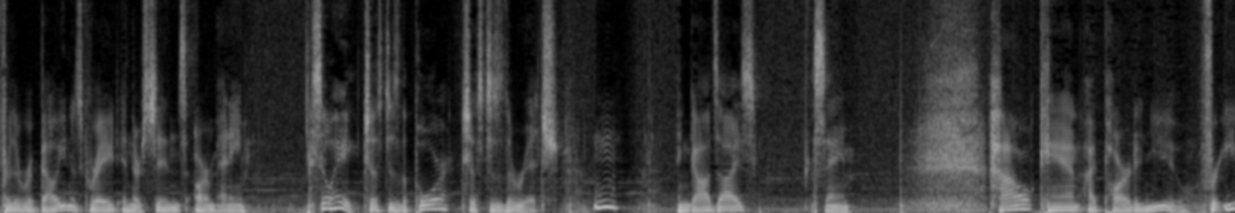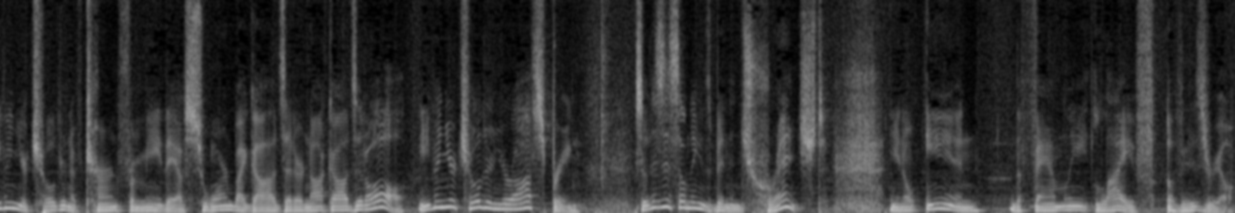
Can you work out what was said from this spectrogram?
For their rebellion is great and their sins are many. So, hey, just as the poor, just as the rich. Mm, in God's eyes, same. How can I pardon you? For even your children have turned from me. They have sworn by gods that are not gods at all. Even your children, your offspring. So this is something that's been entrenched, you know, in the family life of Israel.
